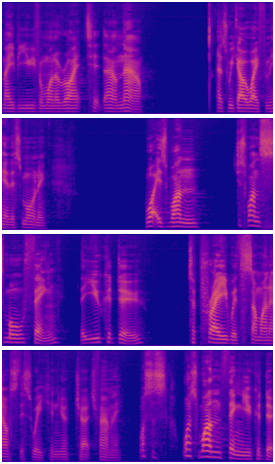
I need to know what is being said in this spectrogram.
Maybe you even want to write it down now as we go away from here this morning. What is one, just one small thing that you could do to pray with someone else this week in your church family? What's, this, what's one thing you could do?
